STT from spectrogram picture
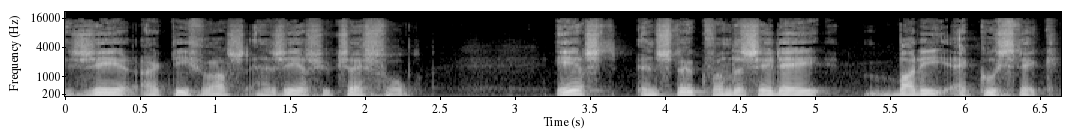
zeer actief was en zeer succesvol. Eerst een stuk van de CD Body Acoustic.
